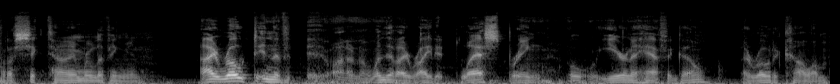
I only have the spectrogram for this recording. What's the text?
What a sick time we're living in. I wrote in the, oh, I don't know, when did I write it? Last spring, oh, a year and a half ago. I wrote a column.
